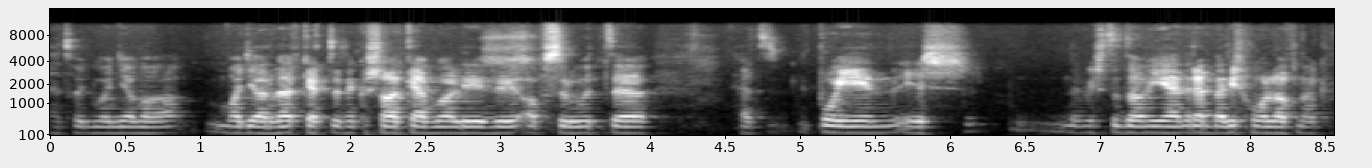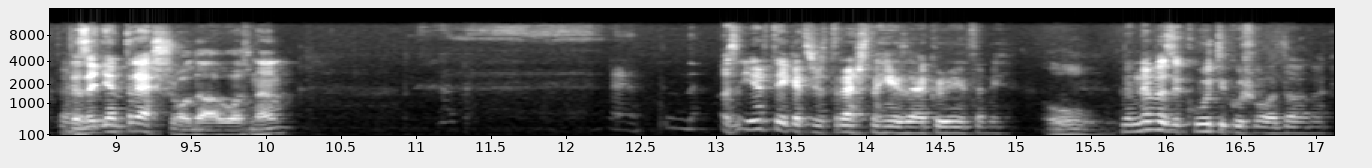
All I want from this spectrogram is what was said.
hát hogy mondjam, a magyar web a sarkában lévő abszolút hát poén és nem is tudom, ilyen rebbelis honlapnak. Tehát... De ez egy ilyen trash oldal volt, nem? Az értéket és a trash nehéz elkülöníteni. Oh. De nevező kultikus oldalnak,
